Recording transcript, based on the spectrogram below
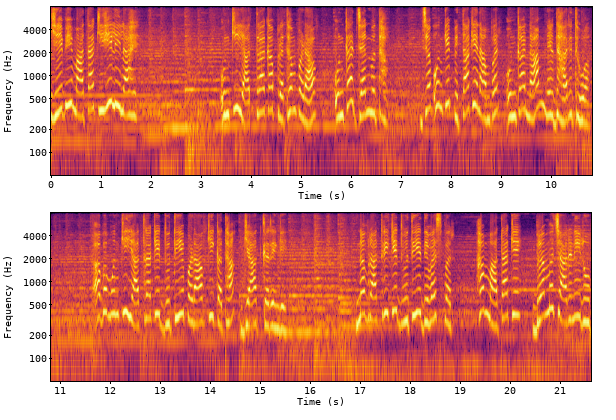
ये भी माता की ही लीला है। उनकी यात्रा का प्रथम पड़ाव उनका जन्म था। जब उनके पिता के नाम पर उनका नाम निर्धारित हुआ, अब हम उनकी यात्रा के द्वितीय पड़ाव की कथा ज्ञात करेंगे। नवरात्रि के द्वितीय दिवस पर हम माता के ब्रह्मचारिणी रूप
